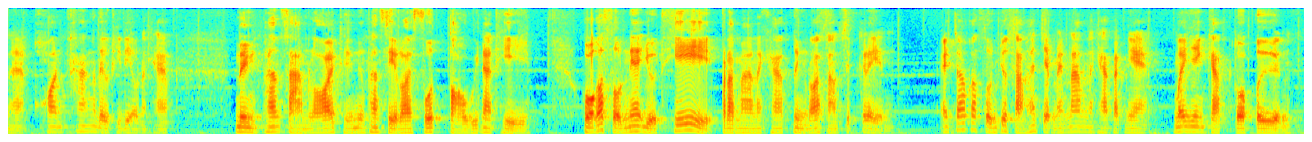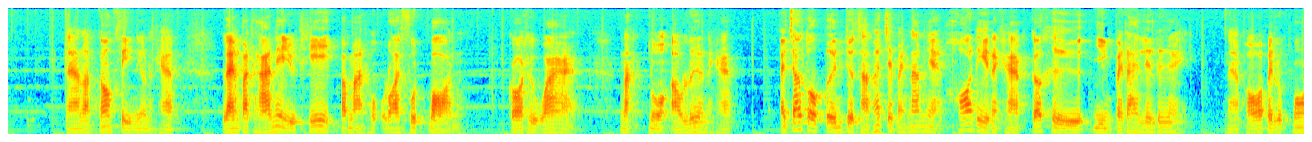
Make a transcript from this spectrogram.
นะค่อนข้างเร็วทีเดียวนะครับ 1,300 ถึง 1,400 ฟุตต่อวินาที หัวกระสุนเนี่ยอยู่ที่ประมาณนะครับ 130 เกรนไอ้เจ้ากระสุนจุด357แมกนัมนะครับแบบเนี้ยเมื่อยิงกับตัวปืนนะลำกล้อง 4 นิ้วนะครับ แรงประทะเนี่ยอยู่ที่ประมาณ 600 ฟุตบอลก็ถือว่าหนักหน่วงเอาเรื่องนะครับ อ้เจ้าตัวปืนจุด357แมกนัมเนี่ยข้อดีนะครับก็คือยิงไปได้เรื่อยๆนะเพราะว่าเป็นลูกโม่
